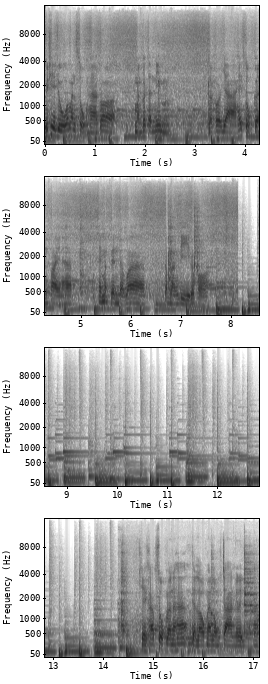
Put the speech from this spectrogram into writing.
วิธีดูว่ามันสุกฮะก็มันก็จะนิ่ม แล้วก็อย่าให้สุกเกินไปนะฮะให้มันเป็นแบบว่ากำลังดีก็พอโอเคครับสุกแล้วนะฮะเดี๋ยวเรามาลงจานกันเลยดีนะฮะ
